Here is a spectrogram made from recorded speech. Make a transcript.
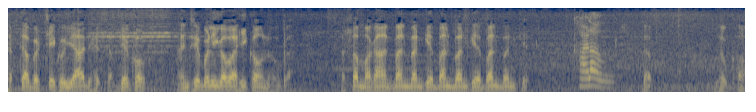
इतना बच्चे को याद है सब। देखो इनसे बड़ी गवाही कौन होगा? सब मकान बन बन के बन बन के बन बन के। खड़ा हो। सब देखो।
